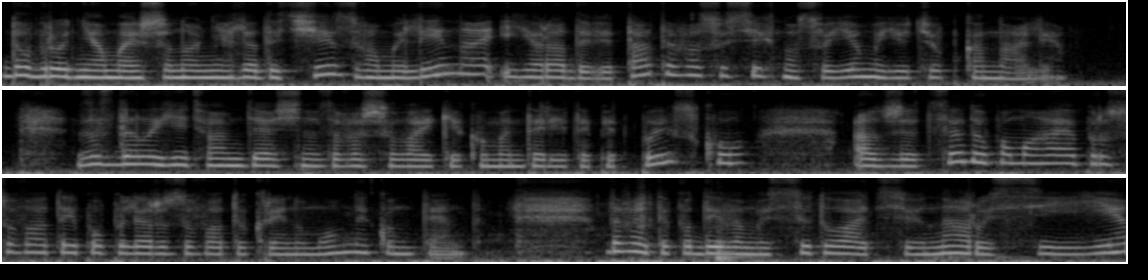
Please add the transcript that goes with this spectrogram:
Доброго дня, мої шановні глядачі! З вами Ліна і я рада вітати вас усіх на своєму YouTube каналі. Заздалегідь вам вдячна за ваші лайки, коментарі та підписку, адже це допомагає просувати і популяризувати україномовний контент. Давайте подивимось ситуацію на Росії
